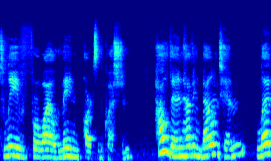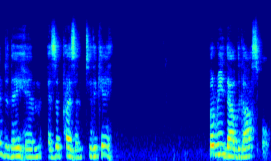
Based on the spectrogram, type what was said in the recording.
To leave for a while the main parts of the question, how then, having bound him, led they him as a present to the king? But read thou the gospel.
